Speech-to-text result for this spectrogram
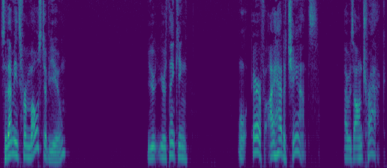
So that means for most of you, you're, thinking, well, Arif, I had a chance. I was on track.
